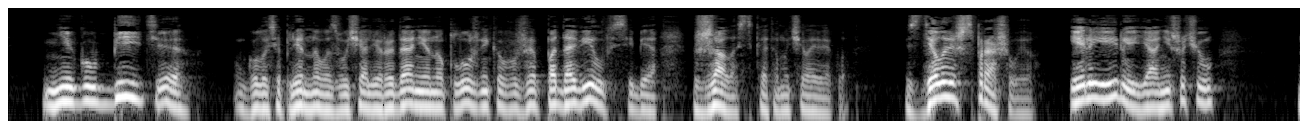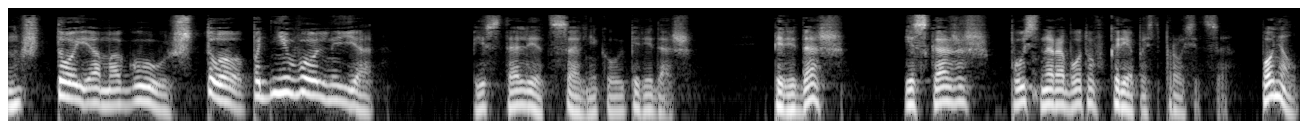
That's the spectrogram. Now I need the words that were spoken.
— Не губите! В голосе пленного звучали рыдания, но Плужников уже подавил в себе жалость к этому человеку. — Сделаешь, спрашиваю. Или-или, я не шучу. — ну что я могу? Что? Подневольный я. Пистолет Сальникову передашь. Передашь и скажешь, пусть на работу в крепость просится. Понял?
